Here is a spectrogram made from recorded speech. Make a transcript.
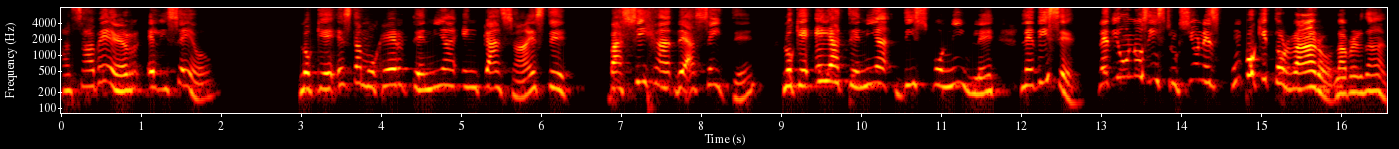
Al saber Eliseo lo que esta mujer tenía en casa, este vasija de aceite, lo que ella tenía disponible, le dice, le dio unas instrucciones un poquito raro, la verdad.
